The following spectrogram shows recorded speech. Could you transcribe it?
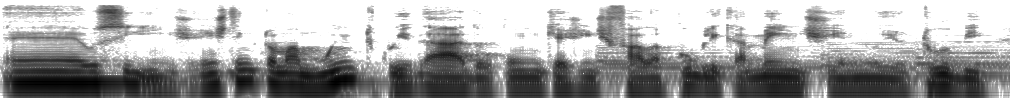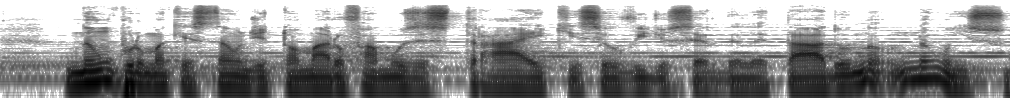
é o seguinte: a gente tem que tomar muito cuidado com o que a gente fala publicamente no YouTube, não por uma questão de tomar o famoso strike, seu vídeo ser deletado, não, não isso.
